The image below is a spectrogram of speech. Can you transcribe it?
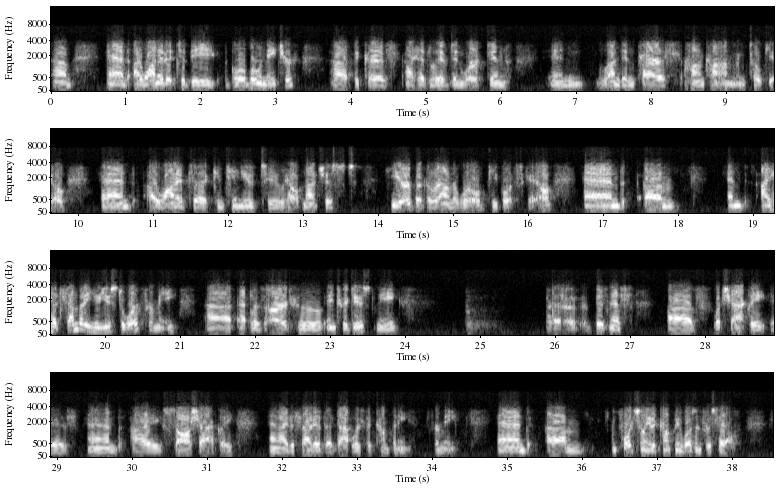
Um, and I wanted it to be global in nature uh, because I had lived and worked in in London, Paris, Hong Kong, and Tokyo, and I wanted to continue to help not just here but around the world, people at scale. And um, and I had somebody who used to work for me uh, at Lazard who introduced me uh, business of what Shaklee is, and I saw Shaklee, and I decided that that was the company for me. And um, unfortunately, the company wasn't for sale.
